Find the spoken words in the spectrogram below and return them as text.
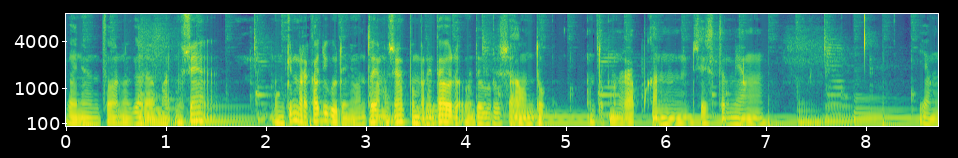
nggak nyontok negara maksudnya mungkin mereka juga udah nyontoh ya. Maksudnya pemerintah udah udah berusaha untuk untuk menerapkan sistem yang yang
